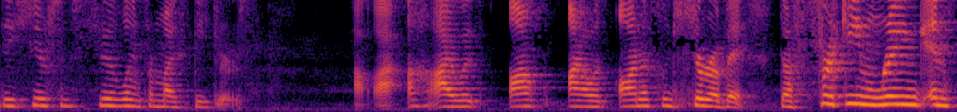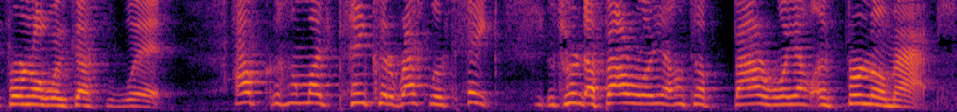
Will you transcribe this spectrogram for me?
to hear some sizzling from my speakers. I, I, was I was honestly sure of it. The freaking ring inferno was just lit. How how much pain could a wrestler take? You turned a battle royale into a battle royale inferno match.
